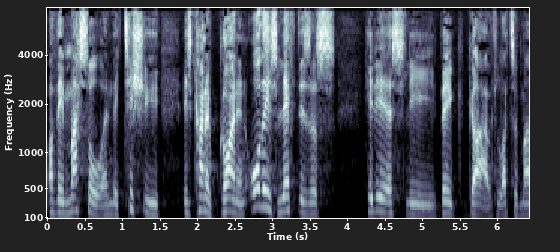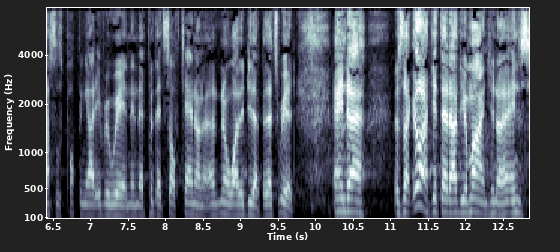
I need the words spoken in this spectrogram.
of their muscle and their tissue is kind of gone. And all there's left is this hideously big guy with lots of muscles popping out everywhere, and then they put that soft tan on it. I don't know why they do that, but that's weird. And uh, it's like, oh, get that out of your mind, you know. And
